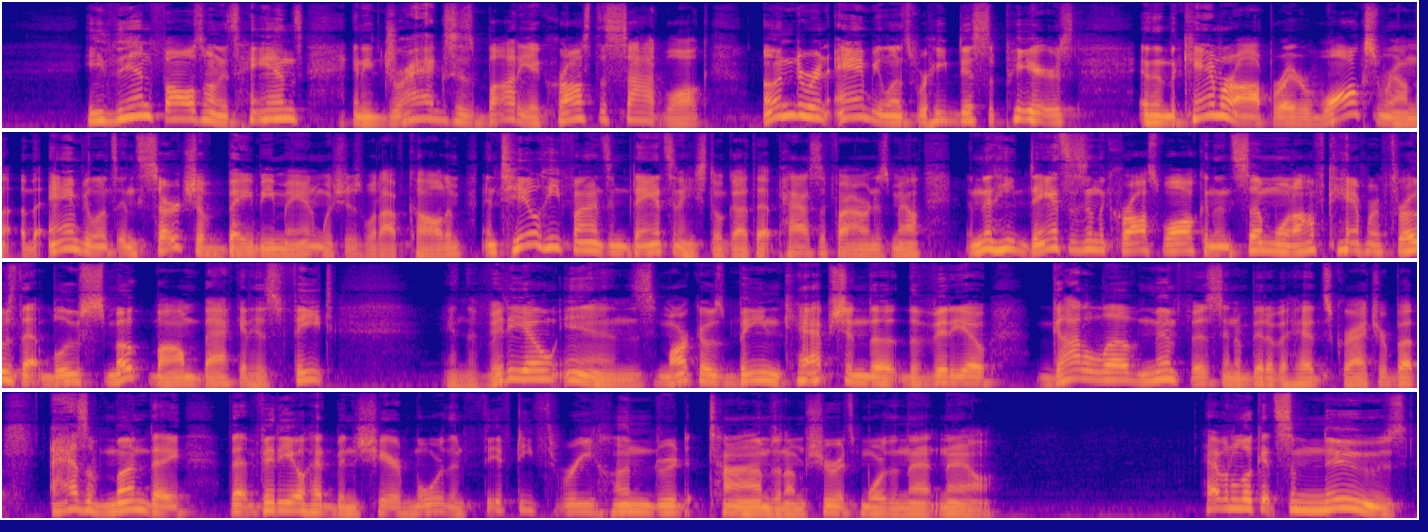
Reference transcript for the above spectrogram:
He then falls on his hands and he drags his body across the sidewalk under an ambulance where he disappears. And then the camera operator walks around the, the, ambulance in search of Baby Man, which is what I've called him, until he finds him dancing. He's still got that pacifier in his mouth. And then he dances in the crosswalk, and then someone off camera throws that blue smoke bomb back at his feet. And the video ends. Marcos Bean captioned the, the video, Gotta love Memphis, in a bit of a head scratcher. But as of Monday, that video had been shared more than 5,300 times, and I'm sure it's more than that now. Having a look at some news.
